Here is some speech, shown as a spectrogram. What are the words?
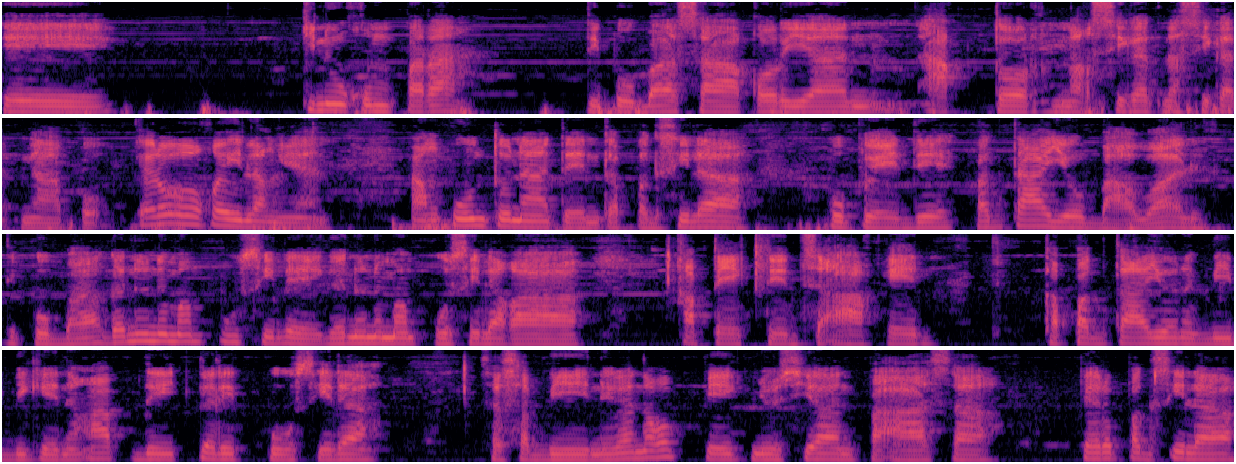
eh, kinukumpara. Di po ba sa Korean actor na sikat na sikat nga po. Pero okay lang yan. Ang punto natin kapag sila po pwede, pag tayo bawal. Di po ba? Ganun naman po sila eh. Ganun naman po sila ka affected sa akin. Kapag tayo nagbibigay ng update, galit po sila. Sasabihin nila, nako fake news yan, paasa. Pero pag sila,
